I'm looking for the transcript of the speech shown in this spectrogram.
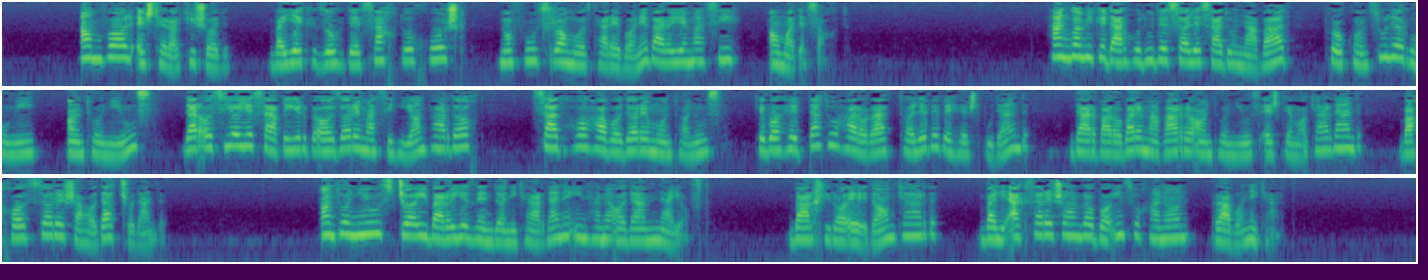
اموال اشتراکی شد و یک زهد سخت و خشک نفوس را مضطربانه برای مسیح آماده ساخت. هنگامی که در حدود سال 190 پروکنسول رومی آنتونیوس در آسیای صغیر به آزار مسیحیان پرداخت صدها هوادار مونتانوس که با هدت و حرارت طالب بهشت بودند در برابر مقر آنتونیوس اجتماع کردند و خواستار شهادت شدند. آنتونیوس جایی برای زندانی کردن این همه آدم نیافت. برخی را اعدام کرد ولی اکثرشان را با این سخنان روانه کرد.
